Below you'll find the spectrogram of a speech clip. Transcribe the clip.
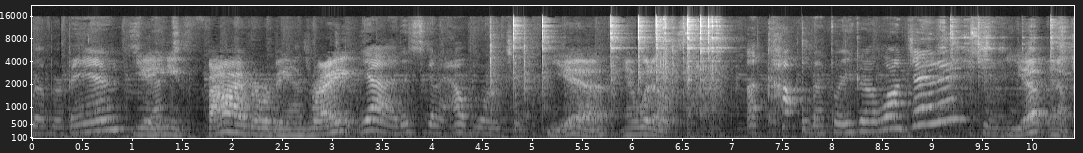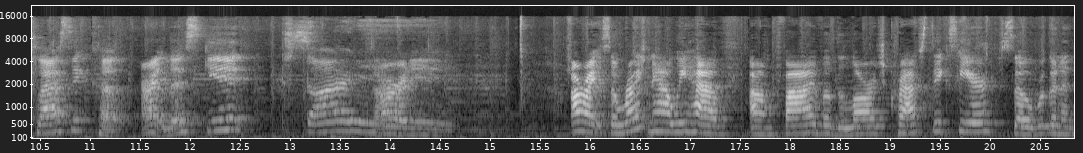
Rubber bands. Yeah, you need five rubber bands, right? Yeah, this is going to help launch it. Yeah. And what else? A cup. That's where you're to launch it into. Yep, and a plastic cup. All right, let's get Started. started. All right, so right now we have um, five of the large craft sticks here. So we're gonna,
